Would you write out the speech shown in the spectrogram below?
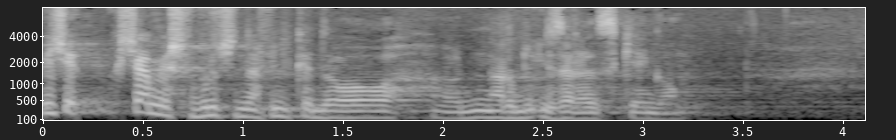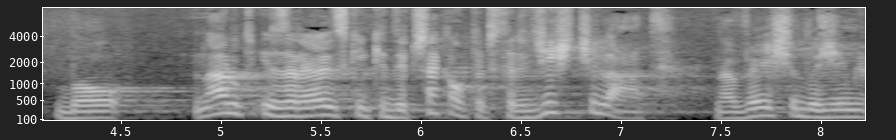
Wiecie, chciałem jeszcze wrócić na chwilkę do narodu izraelskiego, bo naród izraelski, kiedy czekał te 40 lat na wejście do ziemi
